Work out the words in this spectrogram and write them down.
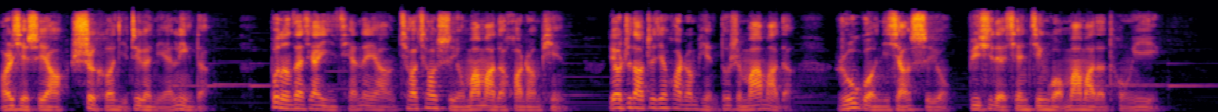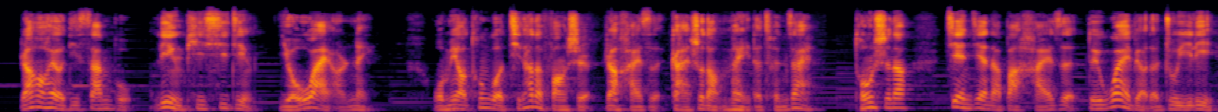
而且是要适合你这个年龄的，不能再像以前那样悄悄使用妈妈的化妆品。要知道，这些化妆品都是妈妈的。如果你想使用，必须得先经过妈妈的同意。然后还有第三步，另辟蹊径，由外而内。我们要通过其他的方式让孩子感受到美的存在，同时呢，渐渐的把孩子对外表的注意力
